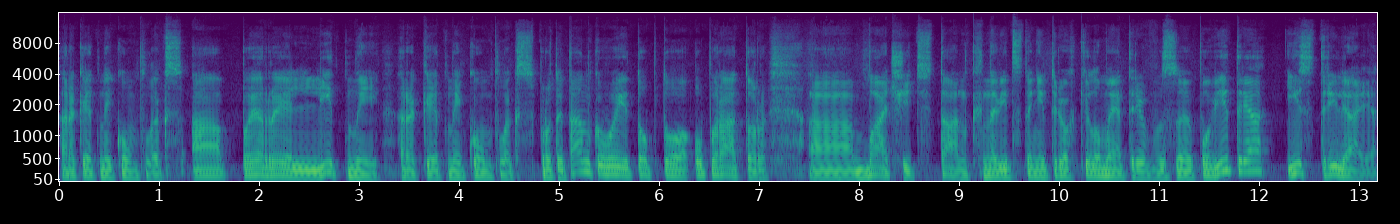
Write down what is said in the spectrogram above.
ракетний комплекс, а перелітний ракетний комплекс протитанковий. Тобто оператор а, бачить танк на відстані трьох кілометрів з повітря. І стріляє.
